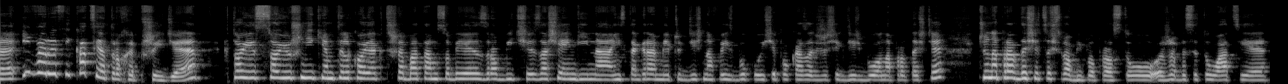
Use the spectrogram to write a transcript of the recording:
i weryfikacja trochę przyjdzie, kto jest sojusznikiem, tylko jak trzeba tam sobie zrobić zasięgi na Instagramie czy gdzieś na Facebooku i się pokazać, że się gdzieś było na proteście, czy naprawdę się coś robi po prostu, żeby sytuację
